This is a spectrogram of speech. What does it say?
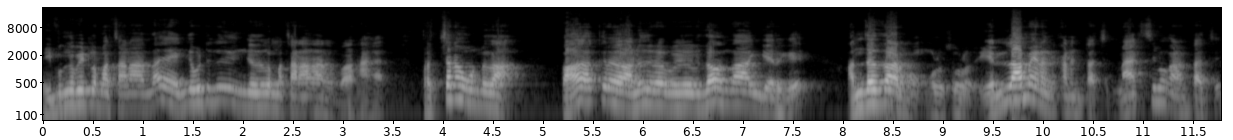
இவங்க வீட்டில் மச்சானா இருந்தால் எங்கள் வீட்டுக்கு இங்கே இதில் மச்சானாக தான் இருப்பாங்க பிரச்சனை ஒன்று தான் பார்க்குற அணுகிற விதம் தான் இங்கே இருக்குது அந்த இதுதான் இருக்கும் உங்களுக்கு சூழல். எல்லாமே எனக்கு கனெக்ட் ஆச்சு. மேக்ஸிமம் கனெக்ட் ஆச்சு.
